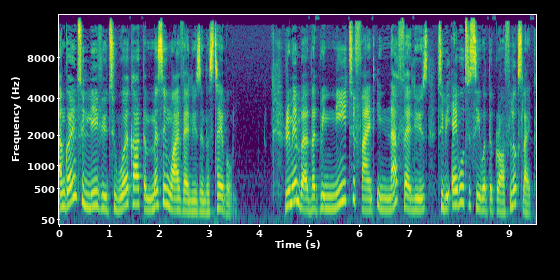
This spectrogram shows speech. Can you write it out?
I'm going to leave you to work out the missing y values in this table. Remember that we need to find enough values to be able to see what the graph looks like.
